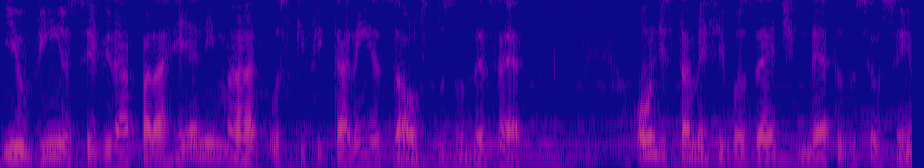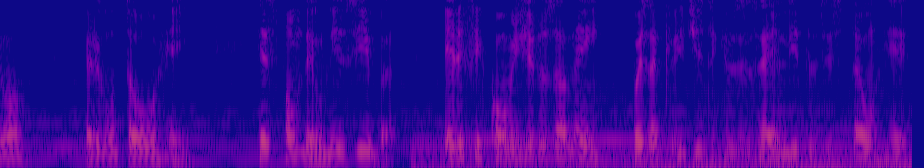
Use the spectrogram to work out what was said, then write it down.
e o vinho servirá para reanimar os que ficarem exaustos no deserto. Onde está Mefibosete, neto do seu senhor? perguntou o rei. Respondeu-lhe Ziba: Ele ficou em Jerusalém, pois acredita que os israelitas estão re-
